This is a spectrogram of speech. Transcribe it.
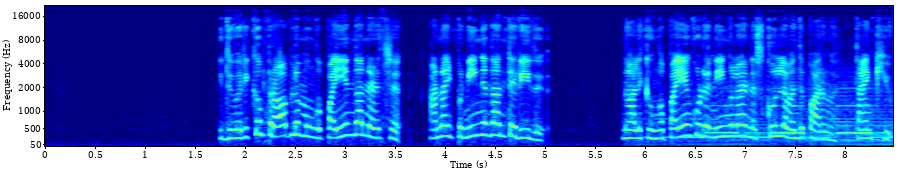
இது வரைக்கும் ப்ராப்ளம் உங்க பையன் தான் நினைச்சேன். ஆனால் இப்போ நீங்கள் தான் தெரியுது. நாளைக்கு உங்கள் பையன் கூட நீங்களும் என்னை ஸ்கூலில் வந்து பாருங்கள் thank you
